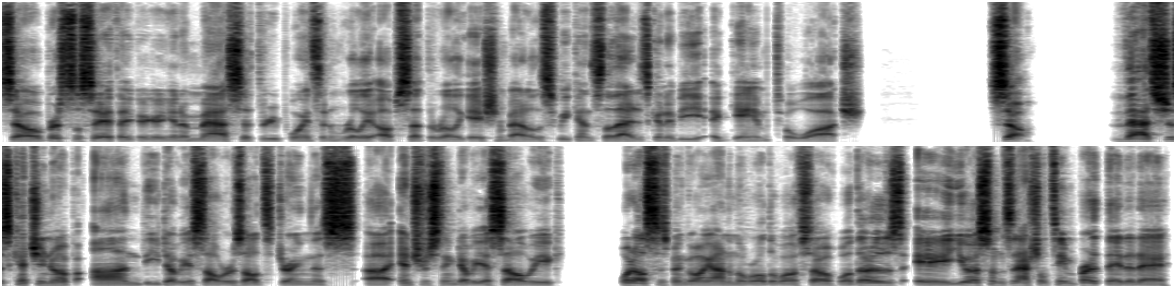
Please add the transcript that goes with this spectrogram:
So Bristol City, I think, are going to get a massive three points and really upset the relegation battle this weekend. So that is going to be a game to watch. So that's just catching up on the WSL results during this uh, interesting WSL week. What else has been going on in the world of WSL? Well, there's a U.S. Women's National Team birthday today.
